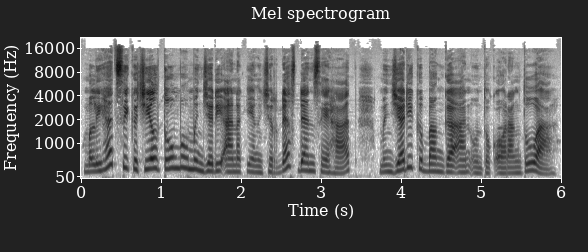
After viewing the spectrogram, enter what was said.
melihat si kecil tumbuh menjadi anak yang cerdas dan sehat menjadi kebanggaan untuk orang tua.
